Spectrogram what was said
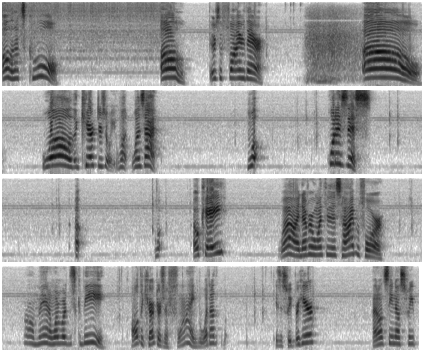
Oh, that's cool. Oh. There's a fire there. Oh. Whoa, the characters... Wait, what was that? What? What is this? Uh, what? Okay. Wow, I never went through this high before. Oh man, I wonder what this could be. All the characters are flying. What other... Is a sweeper here? I don't see no sweep.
